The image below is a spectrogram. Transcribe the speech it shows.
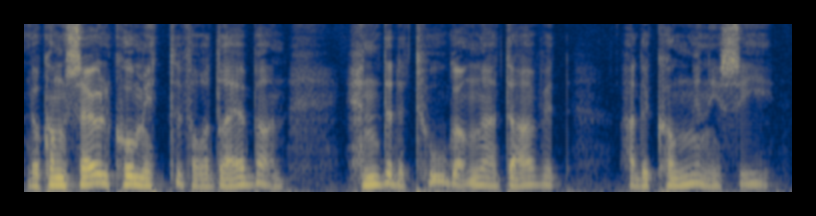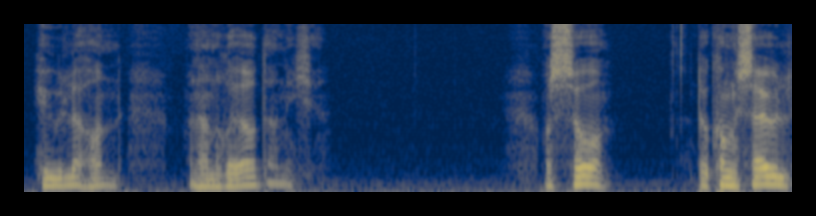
Da kong Saul kom etter for å drepe han, hendte det to ganger at David hadde kongen i si hule hånd, men han rørte han ikke. Og så, da kong Saul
